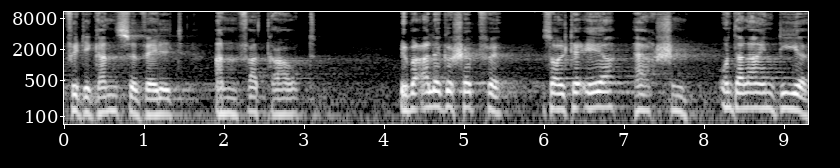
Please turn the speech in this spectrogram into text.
für die ganze Welt anvertraut. Über alle Geschöpfe sollte er herrschen und allein dir,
